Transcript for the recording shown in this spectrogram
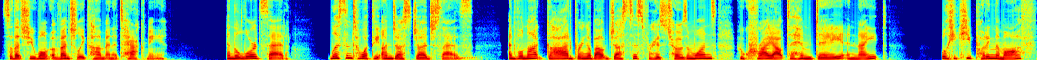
so that she won't eventually come and attack me. And the Lord said, Listen to what the unjust judge says. And will not God bring about justice for his chosen ones who cry out to him day and night? Will he keep putting them off?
